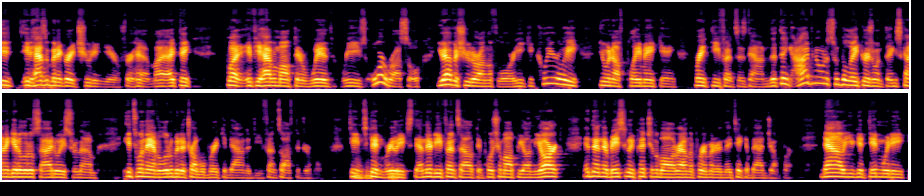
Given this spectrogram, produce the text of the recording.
it, it, hasn't been a great shooting year for him. I, I think. But if you have him out there with Reaves or Russell, you have a shooter on the floor. He could clearly do enough playmaking, break defenses down. The thing I've noticed with the Lakers when things kind of get a little sideways for them, it's when they have a little bit of trouble breaking down a defense off the dribble. Teams mm-hmm. can really extend their defense out. They push them out beyond the arc, and then they're basically pitching the ball around the perimeter and they take a bad jumper. Now you get Dinwiddie.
